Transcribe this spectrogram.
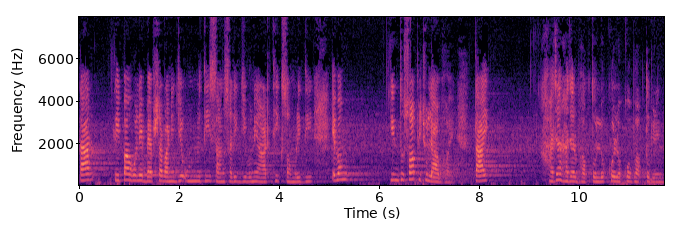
তার কৃপা হলে ব্যবসা বাণিজ্যে উন্নতি, সাংসারিক জীবনে আর্থিক সমৃদ্ধি এবং কিন্তু সব কিছু লাভ হয়। তাই হাজার হাজার ভক্ত, লক্ষ লক্ষ ভক্তবৃন্দ,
